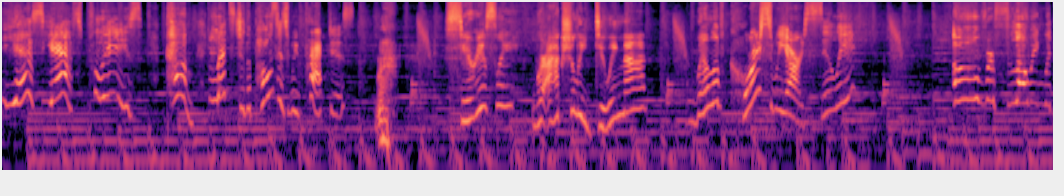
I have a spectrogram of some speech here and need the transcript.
Yes, yes, please. Come, let's do the poses we practiced. Seriously? We're actually doing that? Well, of course we are, silly. Overflowing with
